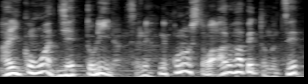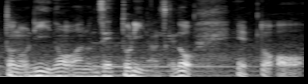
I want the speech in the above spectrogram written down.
アイコンはジェットリーなんですよね。でこの人はアルファベットの Z のリーのあの Z リーなんですけど、えっと、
